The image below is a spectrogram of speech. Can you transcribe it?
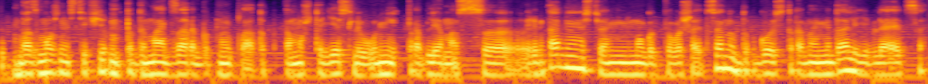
возможности фирм поднимать заработную плату, потому что если у них проблема с рентабельностью, они не могут повышать цену, другой стороной медали является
